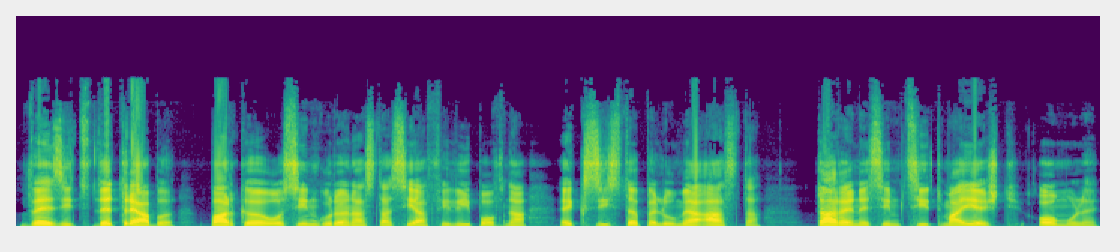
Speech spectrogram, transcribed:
Veziți de treabă, parcă o singură Anastasia Filipovna există pe lumea asta. Tare nesimțit mai ești, omule,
